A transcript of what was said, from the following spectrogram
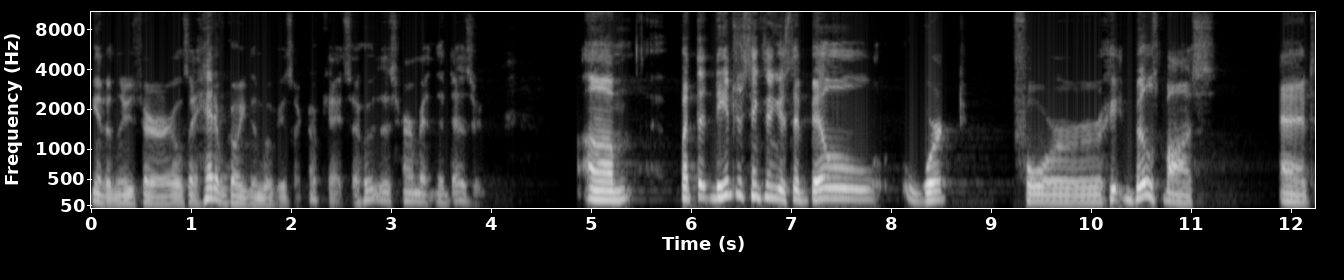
you know, the newspaper articles ahead of going to the movie, it's like, okay, so who's this hermit in the desert? Um, but the, the interesting thing is that Bill worked for Bill's boss at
